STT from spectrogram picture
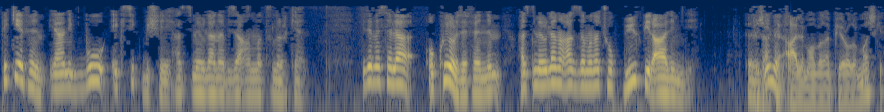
Peki efendim yani bu eksik bir şey Hazreti Mevlana bize anlatılırken. Bir de mesela okuyoruz efendim. Hazreti Mevlana az zamana çok büyük bir alimdi. Öyle Zaten değil mi? alim olmadan pir olunmaz ki.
